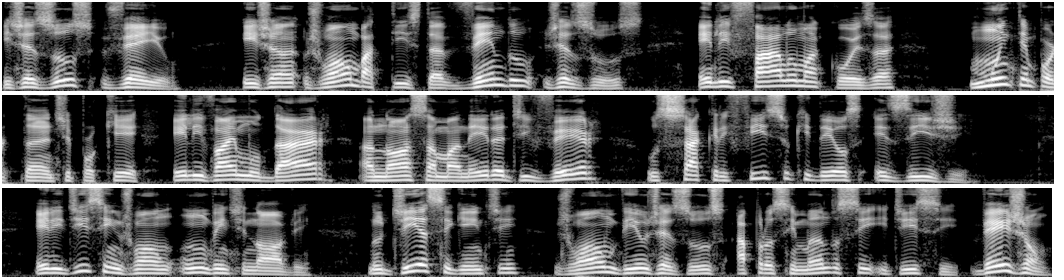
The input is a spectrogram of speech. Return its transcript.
E Jesus veio. E João Batista, vendo Jesus, ele fala uma coisa muito importante porque ele vai mudar a nossa maneira de ver o sacrifício que Deus exige. Ele disse em João 1:29: No dia seguinte, João viu Jesus aproximando-se e disse: Vejam,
